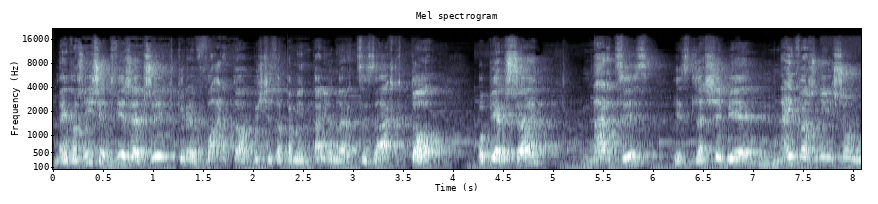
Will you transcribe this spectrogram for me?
Najważniejsze dwie rzeczy, które warto, abyście zapamiętali o narcyzach, to po pierwsze, narcyz jest dla siebie najważniejszą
